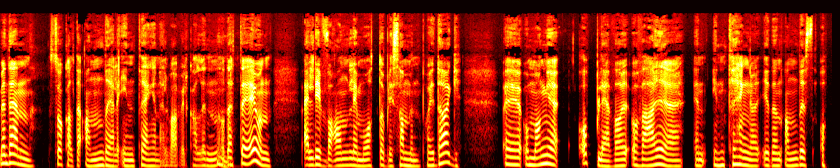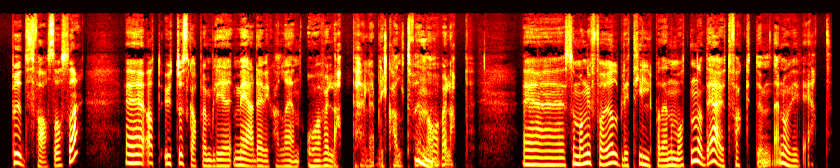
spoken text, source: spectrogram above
med den såkalte andre eller inntrengende, eller hva vi vil kalle den. Og dette er jo en veldig vanlig måte å bli sammen på i dag. Eh, og mange opplever å være en inntrenger i den andres oppbruddsfase også. Eh, at utroskapen blir mer det vi kaller en overlapp, eller blir kalt for en overlapp. Eh, Så mange forhold blir til på denne måten, og det er jo et faktum, det er noe vi vet.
